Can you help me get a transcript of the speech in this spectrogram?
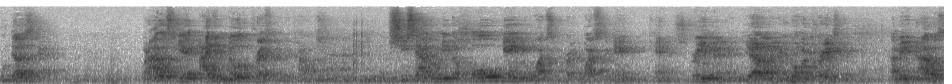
Who does that? When I was here, I didn't know the president of the college. She sat with me the whole game and watched the, watched the game and screaming and yelling and going crazy. I mean, I was,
